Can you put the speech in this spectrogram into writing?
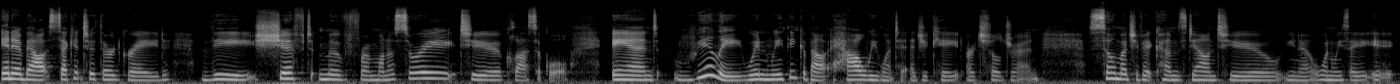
in about second to third grade the shift moved from montessori to classical. And really when we think about how we want to educate our children so much of it comes down to you know when we say it,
